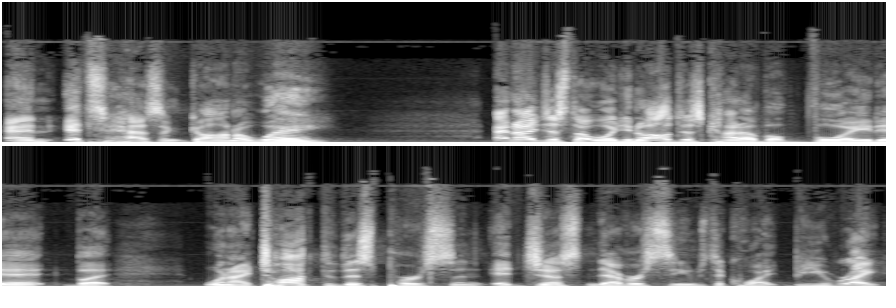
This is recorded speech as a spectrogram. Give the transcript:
And it hasn't gone away. And I just thought, well, you know, I'll just kind of avoid it, but when I talk to this person, it just never seems to quite be right.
